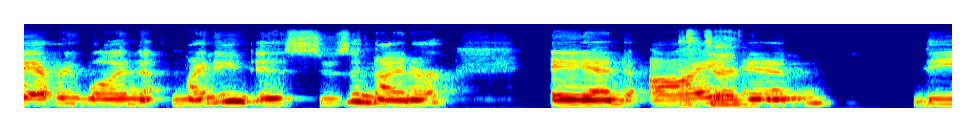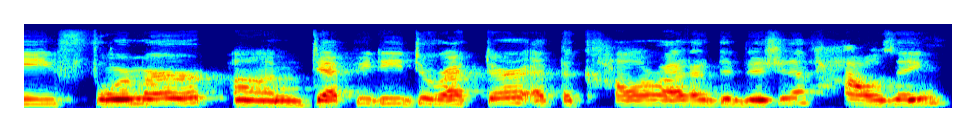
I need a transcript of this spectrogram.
everyone. My name is Susan Niner, and I am the former um, deputy director at the Colorado Division of Housing.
